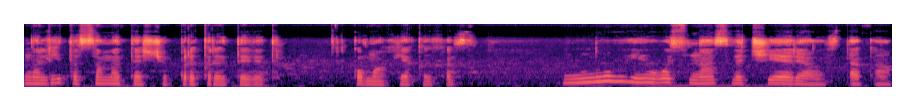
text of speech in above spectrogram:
На літо саме те, щоб прикрити від комах якихось. Ну і ось у нас вечеря ось така.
